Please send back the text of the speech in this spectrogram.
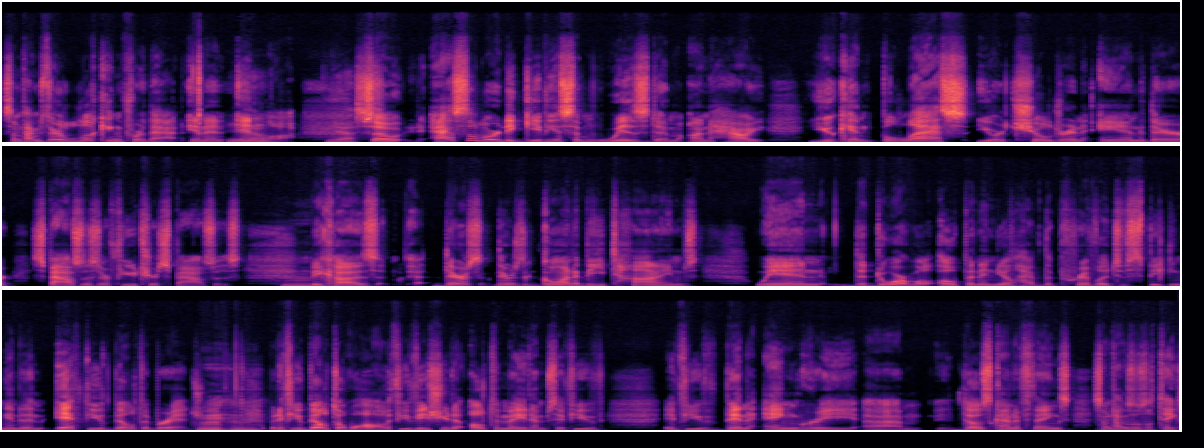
sometimes they're looking for that in an Yeah. in-law. Yes. So ask the Lord to give you some wisdom on how you can bless your children and their spouses or future spouses, Hmm. because uh, there's there's going to be times when the door will open and you'll have the privilege of speaking into them if you've built a bridge. Mhm. But if you've built a wall, if you've issued ultimatums, if you've if you've been angry, um, those kind of things, sometimes those will take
